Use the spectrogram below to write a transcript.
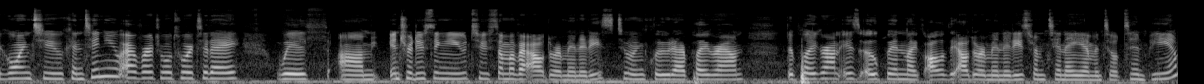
are going to continue our virtual tour today with um, introducing you to some of our outdoor amenities to include our playground. The playground is open like all of the outdoor amenities from 10 a.m. until 10 p.m.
